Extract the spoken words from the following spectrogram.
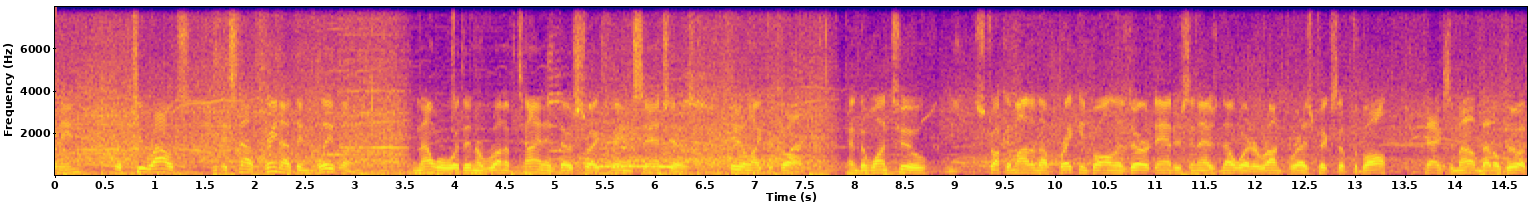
inning with two outs. It's now 3 0 Cleveland. Now we're within a run of tying it. No strike three and Sanchez. He didn't like the call. And the one two, he struck him out on a breaking ball in the dirt. Anderson has nowhere to run. Perez picks up the ball, tags him out, and that'll do it.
